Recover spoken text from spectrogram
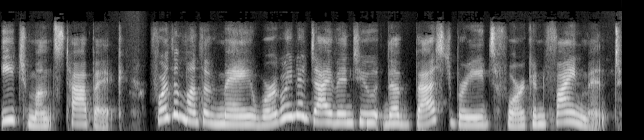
each month's topic. For the month of May, we're going to dive into the best breeds for confinement.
